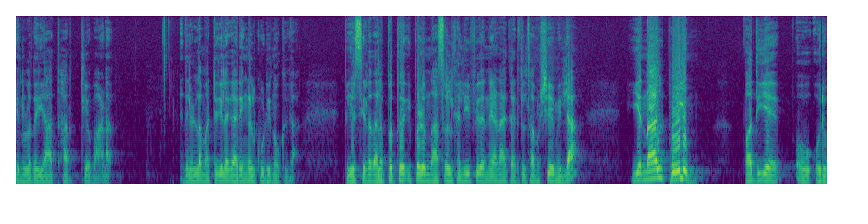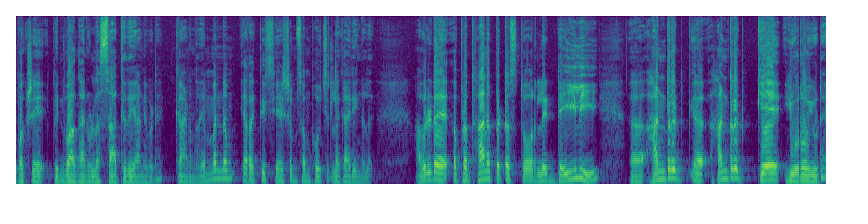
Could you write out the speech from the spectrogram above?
എന്നുള്ളത് യാഥാർത്ഥ്യമാണ്. ഇതിലുള്ള മറ്റു ചില കാര്യങ്ങൾ കൂടി നോക്കുക. പി എസ് സിയുടെ തലപ്പത്ത് ഇപ്പോഴും നാസർ ഖലീഫി തന്നെയാണ് ആ കാര്യത്തിൽ സംശയമില്ല. എന്നാൽ പോലും പതിയെ ഒരു പക്ഷേ പിൻവാങ്ങാനുള്ള സാധ്യതയാണ് ഇവിടെ കാണുന്നത്. എം എൻ എം ഇറക്കി ശേഷം സംഭവിച്ചിട്ടുള്ള കാര്യങ്ങൾ അവരുടെ പ്രധാനപ്പെട്ട സ്റ്റോറിൽ ഡെയിലി ഹൺഡ്രഡ് ഹൺഡ്രഡ് കെ യൂറോയുടെ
